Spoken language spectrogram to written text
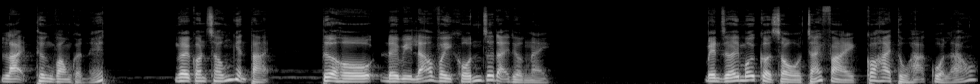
lại thương vong gần hết. Người còn sống hiện tại, tựa hồ đều bị lão vây khốn giữa đại đường này. Bên dưới mỗi cửa sổ trái phải có hai thủ hạ của lão.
